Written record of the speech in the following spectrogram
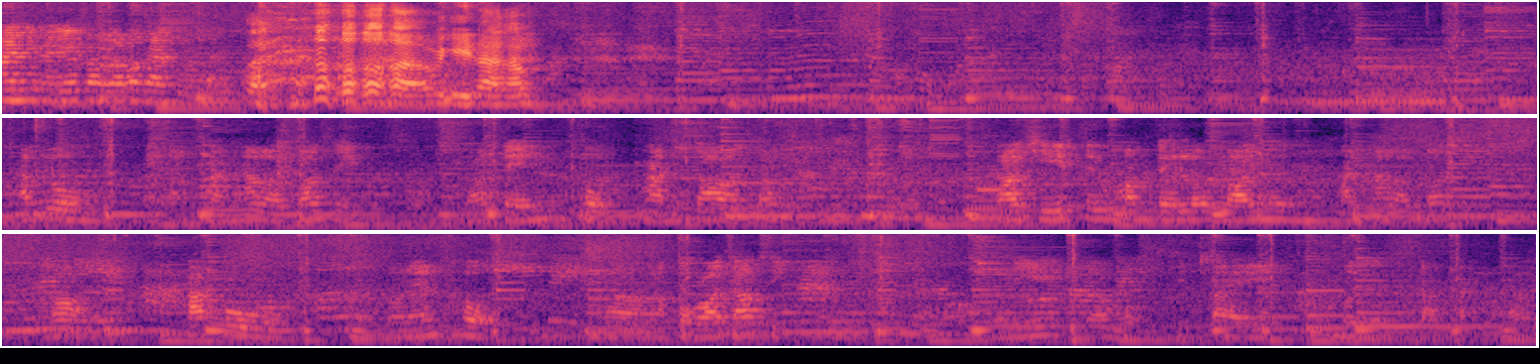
อันนี้อันนี้ฟังรับประกันสุด มีนะครับ ชีสซื้อความเต็นลดร้อยหนึ่งพันห้าร้อยเก้าสิบก็ผ้าปูตัวนั้นหกหกร้อยเก้าสิบตัวนี้เดี๋ยวผมคิดไปหมื่นกับแปดร้อย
